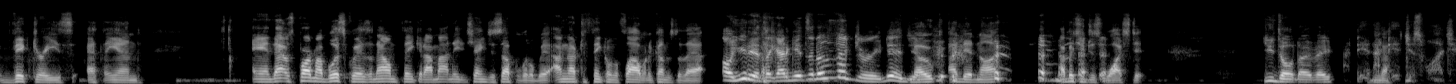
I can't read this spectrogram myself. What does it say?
victories at the end. And that was part of my bliss quiz. And now I'm thinking I might need to change this up a little bit. I'm gonna have to think on the fly when it comes to that. Oh, you didn't think I'd get to the victory, did you? Nope, I did not. I bet you just watched it. You don't know me. I did. No. I did just watch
